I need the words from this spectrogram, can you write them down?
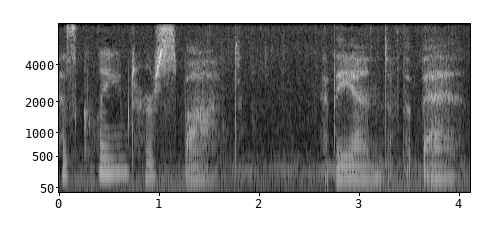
has claimed her spot at the end of the bed.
